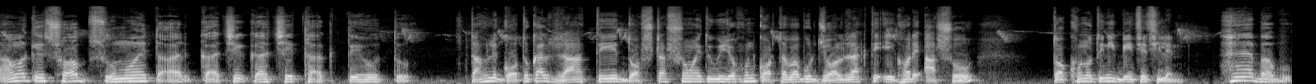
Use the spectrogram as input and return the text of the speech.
আমাকে সব সময় তার কাছে কাছে থাকতে হতো। তাহলে গতকাল রাতে দশটার সময় তুমি যখন কর্তাবাবুর জল রাখতে এ ঘরে আসো তখনও তিনি বেঁচে ছিলেন হ্যাঁ বাবু।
